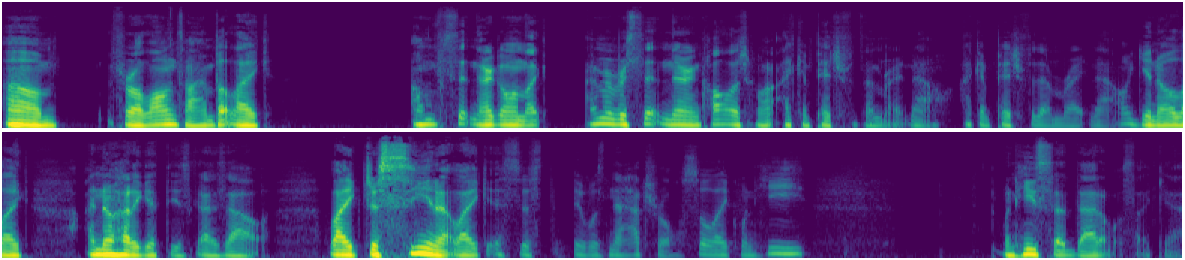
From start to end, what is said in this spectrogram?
um, for a long time, but like, I'm sitting there going like. I remember sitting there in college going, I can pitch for them right now. I can pitch for them right now. You know, like I know how to get these guys out. Like just seeing it, like it's just it was natural. So like when he when he said that, it was like, yeah,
